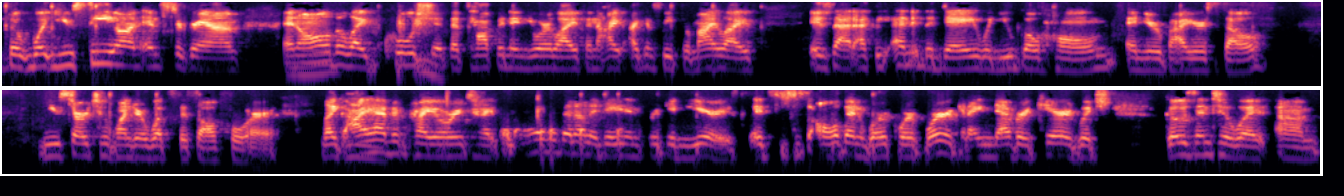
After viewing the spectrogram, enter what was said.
the what you see on Instagram and Mm-hmm. all the like cool shit that's happened in your life. And I, I can speak for my life is that at the end of the day, when you go home and you're by yourself, you start to wonder what's this all for. Like I haven't prioritized. I haven't been on a date in freaking years. It's just all been work, work, work, and I never cared. Which goes into what um,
